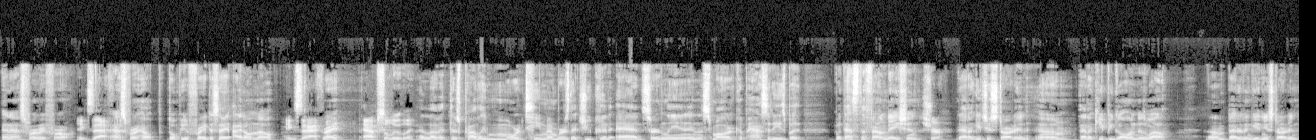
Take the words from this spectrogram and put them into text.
and ask for a referral. exactly. Ask for help. Don't be afraid to say, I don't know. exactly. Right. Absolutely. I love it. There's probably more team members that you could add, certainly in, in the smaller capacities, but but that's the foundation. Sure. That'll get you started. Um, that'll keep you going as well. Um, better than getting you started.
